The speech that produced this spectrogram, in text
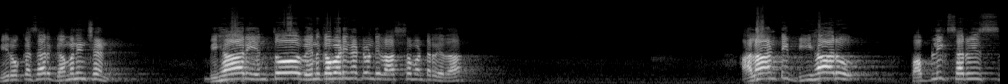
మీరు ఒక్కసారి గమనించండి. బీహార్ ఎంతో వెనుకబడినటువంటి రాష్ట్రం అంటారు కదా. అలాంటి Bihar public service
